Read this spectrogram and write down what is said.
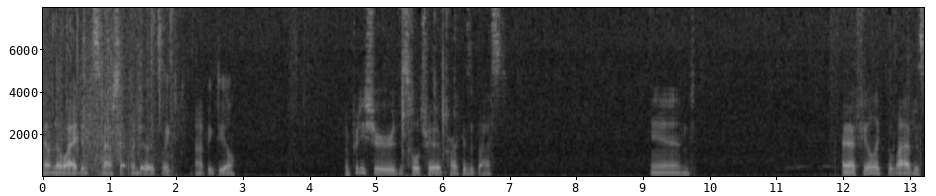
I don't know why I didn't smash that window. It's like not a big deal. I'm pretty sure this whole trailer park is a bust. And I feel like the lab is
